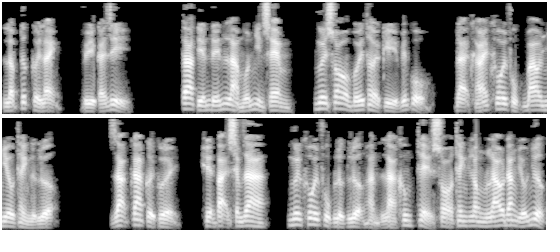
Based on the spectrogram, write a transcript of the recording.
lập tức cười lạnh, vì cái gì? Ta tiến đến là muốn nhìn xem, ngươi so với thời kỳ viết cổ, đại khái khôi phục bao nhiêu thành lực lượng? Dạ ca cười cười, hiện tại xem ra ngươi khôi phục lực lượng hẳn là không thể so thanh long lao đang yếu nhược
